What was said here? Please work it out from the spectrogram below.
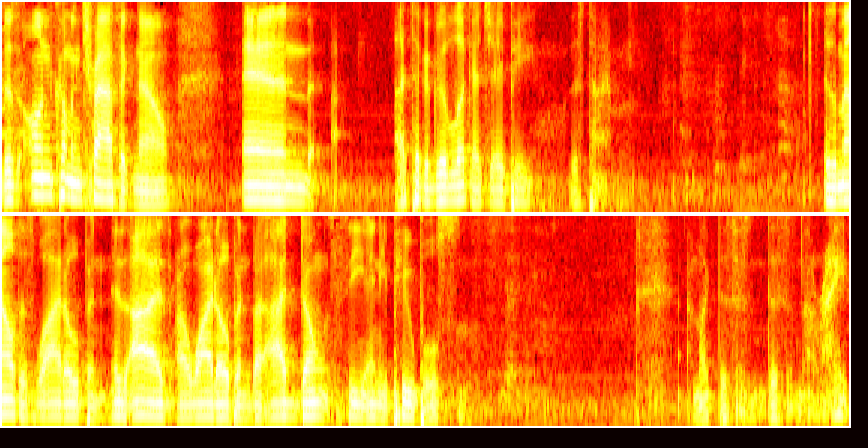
There's oncoming traffic now. And I take a good look at JP this time. His mouth is wide open. His eyes are wide open, but I don't see any pupils. I'm like, this is this is not right.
